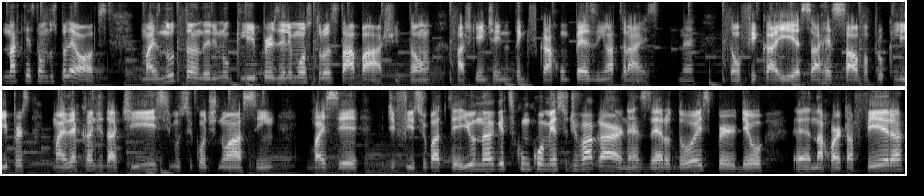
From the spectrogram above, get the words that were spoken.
na questão dos playoffs. Mas no Thunder e no Clippers ele mostrou estar abaixo. Então acho que a gente ainda tem que ficar com o um pezinho atrás né? Então fica aí essa ressalva para o Clippers, mas é candidatíssimo, se continuar assim, vai ser difícil bater. E o Nuggets com começo devagar, né? 0-2, perdeu é, na quarta-feira,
